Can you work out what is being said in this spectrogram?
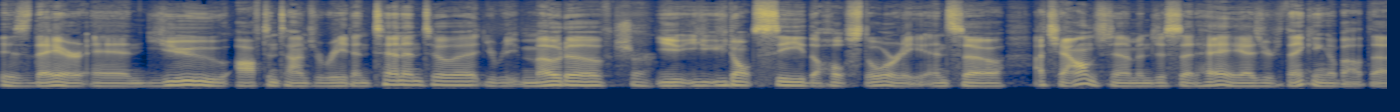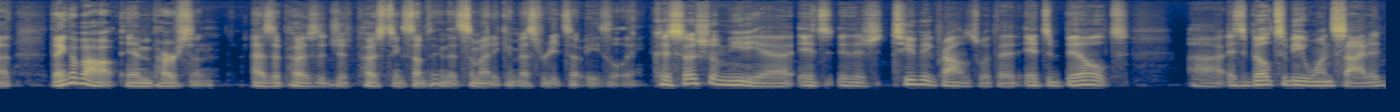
is there and you oftentimes read intent into it you read motive Sure. you, you don't see the whole story and so i challenged him and just said hey as you're thinking about that think about in person as opposed to just posting something that somebody can misread so easily because social media it's there's two big problems with it it's built uh, it's built to be one-sided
